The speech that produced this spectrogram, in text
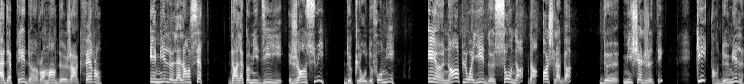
adapté d'un roman de Jacques Ferron. Émile Lalancette dans la comédie J'en suis de Claude Fournier. Et un employé de Sona dans Hochelaga de Michel Jeté, qui, en 2000,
